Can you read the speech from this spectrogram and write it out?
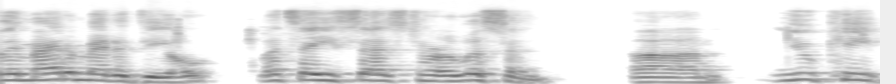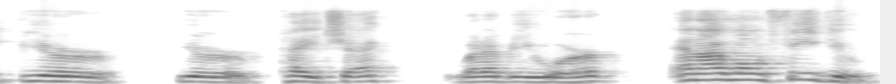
they might have made a deal. Let's say he says to her, listen, um, you keep your your paycheck, whatever you work, and I won't feed you.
